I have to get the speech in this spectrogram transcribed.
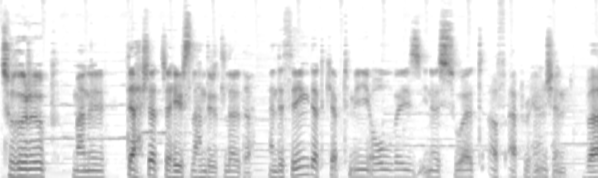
çığırıb, məni dəhşətcə hirsləndirdilər də. And the thing that kept me always in a sweat of apprehension və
